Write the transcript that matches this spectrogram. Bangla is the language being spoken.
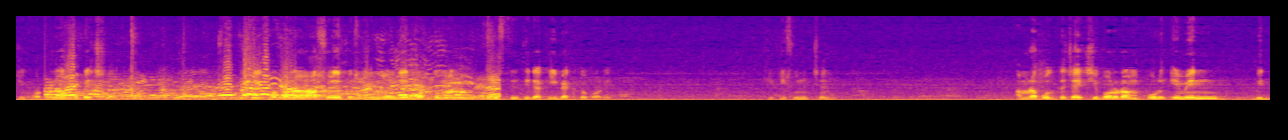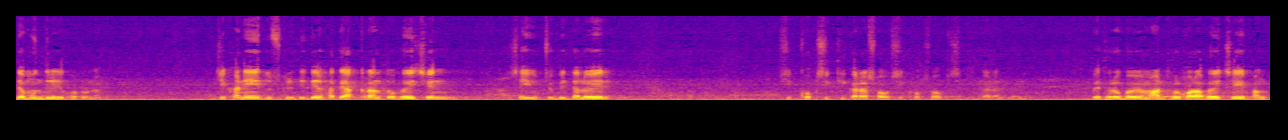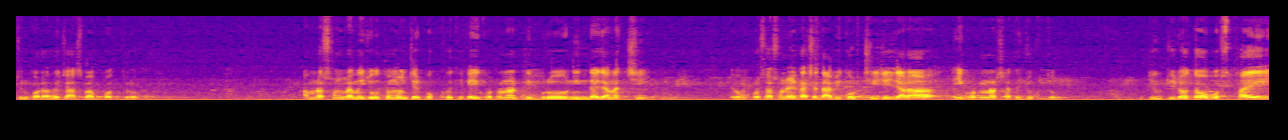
যে ঘটনা ঘটেছে, সেই ঘটনা আসলে পশ্চিমবঙ্গের বর্তমান পরিস্থিতিটাকেই ব্যক্ত করে? ঠিকই শুনছেন? আমরা বলতে চাইছি বলরামপুর এমএন বিদ্যা মন্দিরের ঘটনা। যেখানে দুষ্কৃতীদের হাতে আক্রান্ত হয়েছেন সেই উচ্চ বিদ্যালয়ের শিক্ষক শিক্ষিকারা সহ শিক্ষক সহ শিক্ষিকারা বেধরকভাবে মারধর করা হয়েছে, ভাঙচুর করা হয়েছে আসবাবপত্র। আমরা সংগ্রামী যৌথ মঞ্চের পক্ষ থেকে এই ঘটনার তীব্র নিন্দা জানাচ্ছি এবং প্রশাসনের কাছে দাবি করছি যে যারা এই ঘটনার সাথে যুক্ত, ডিউটিরত অবস্থায়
